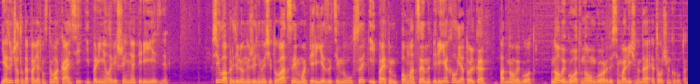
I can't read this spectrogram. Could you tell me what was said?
Я изучил тогда поверхностно вакансий и принял решение о переезде. В силу определенной жизненной ситуации мой переезд затянулся, и поэтому полноценно переехал я только под Новый год. Новый год в новом городе, символично, да, это очень круто.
